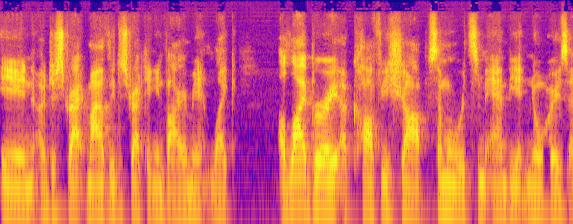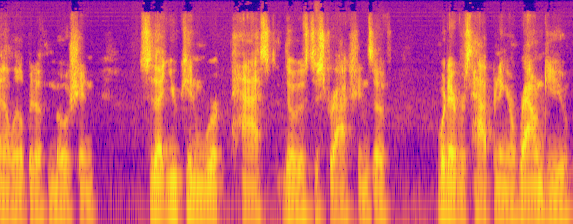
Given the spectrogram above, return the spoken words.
in a distract, mildly distracting environment like a library, a coffee shop, somewhere with some ambient noise and a little bit of motion so that you can work past those distractions of whatever's happening around you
